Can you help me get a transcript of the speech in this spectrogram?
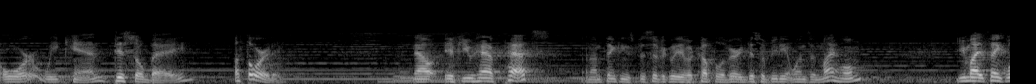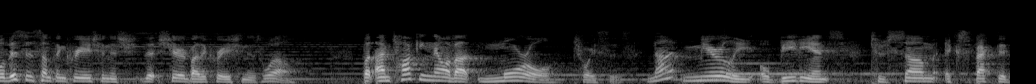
or we can disobey authority. Now, if you have pets, and I'm thinking specifically of a couple of very disobedient ones in my home, you might think, well, this is something creation is sh- that's shared by the creation as well. But I'm talking now about moral choices, not merely obedience to some expected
